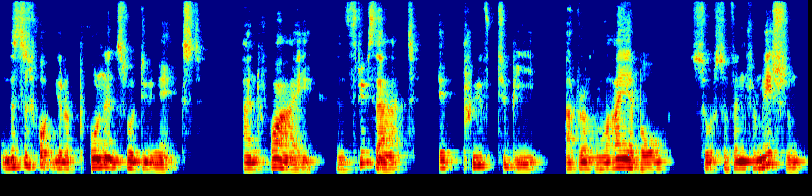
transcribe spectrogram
And this is what your opponents will do next and why. And through that, it proved to be a reliable source of information.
